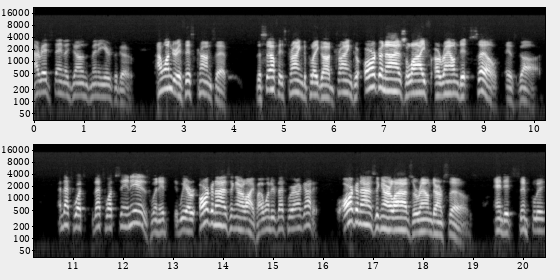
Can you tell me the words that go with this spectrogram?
I read Stanley Jones many years ago. I wonder if this concept, the self is trying to play God, trying to organize life around itself as God. And that's what, that's what sin is when it, we are organizing our life. I wonder if that's where I got it. Organizing our lives around ourselves. And it simply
